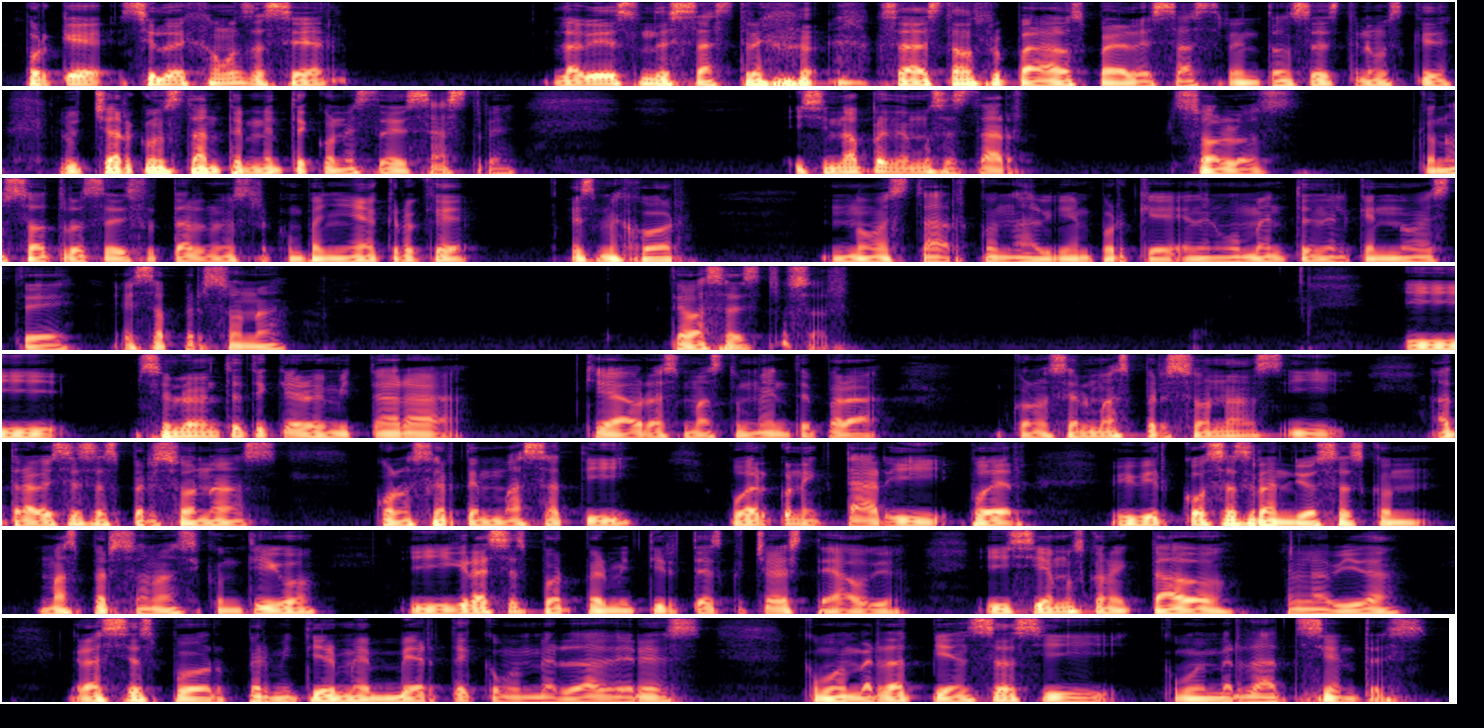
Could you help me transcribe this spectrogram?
Porque si lo dejamos de hacer, la vida es un desastre. o sea, estamos preparados para el desastre. Entonces tenemos que luchar constantemente con este desastre. Y si no aprendemos a estar solos con nosotros, a disfrutar de nuestra compañía, creo que es mejor no estar con alguien. Porque en el momento en el que no esté esa persona, te vas a destrozar. Y simplemente te quiero invitar a que abras más tu mente para conocer más personas y a través de esas personas conocerte más a ti, poder conectar y poder vivir cosas grandiosas con más personas y contigo. Y gracias por permitirte escuchar este audio. Y si hemos conectado en la vida, gracias por permitirme verte como en verdad eres, como en verdad piensas y como en verdad sientes.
